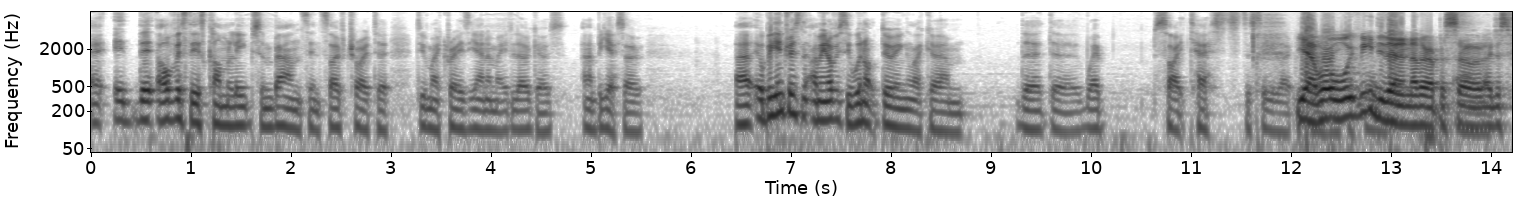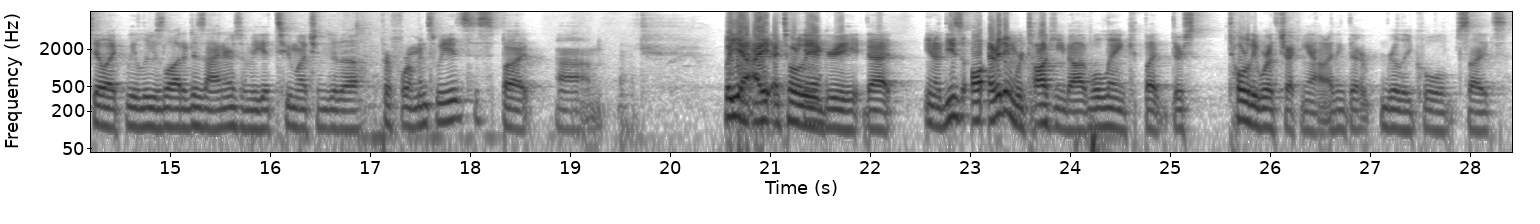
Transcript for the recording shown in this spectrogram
it, it obviously has come leaps and bounds since I've tried to do my crazy animated logos. Um, but yeah, so uh, it'll be interesting. I mean, obviously, we're not doing like um the the website tests to see like Yeah, well, we, we can do that in another episode. Um, I just feel like we lose a lot of designers when we get too much into the performance weeds. But, um, but yeah, I, I totally Yeah. agree that you know these all, everything we're talking about we'll link, but there's totally worth checking out. I think they're really cool sites.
